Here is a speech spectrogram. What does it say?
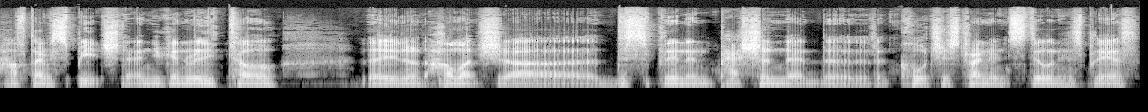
halftime speech. And you can really tell, the, you know, how much uh, discipline and passion that the, the coach is trying to instill in his players.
